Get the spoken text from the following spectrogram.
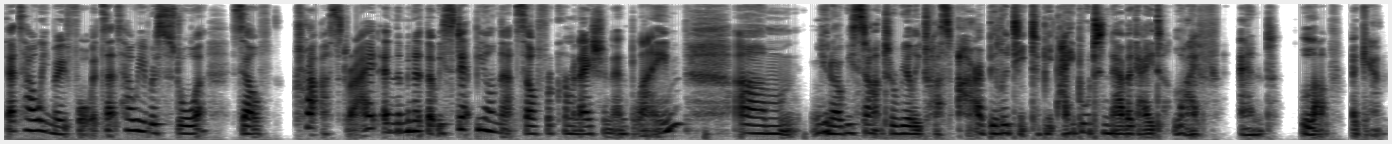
That's how we move forwards. That's how we restore self trust, right? And the minute that we step beyond that self recrimination and blame, um, you know, we start to really trust our ability to be able to navigate life and love again.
